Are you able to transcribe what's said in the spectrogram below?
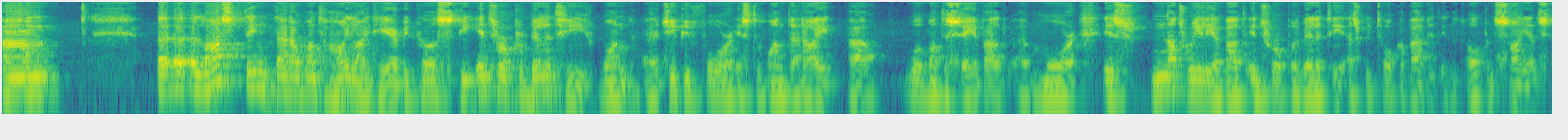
Um, a, a, last thing that I want to highlight here, because the interoperability one, uh, GP4, is the one that I uh, will want to say about uh, more, is not really about interoperability as we talk about it in open science.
